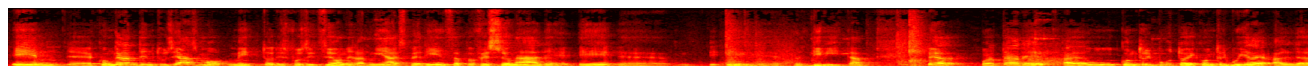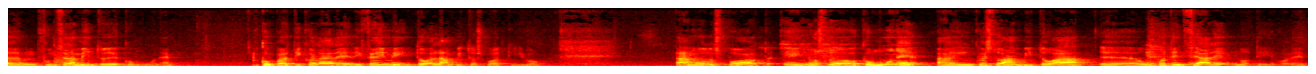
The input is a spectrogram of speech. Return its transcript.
e eh, con grande entusiasmo metto a disposizione la mia esperienza professionale e, eh, e, di vita per portare eh, un contributo e contribuire al um, funzionamento del comune, con particolare riferimento all'ambito sportivo. Amo lo sport e il nostro comune eh, in questo ambito ha eh, un potenziale notevole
